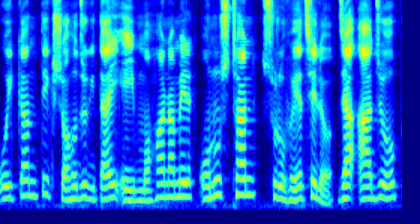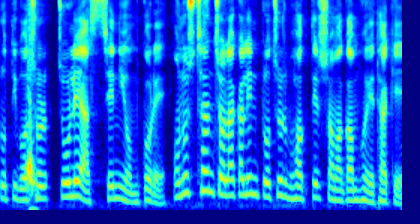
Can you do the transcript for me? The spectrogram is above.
ঐকান্তিক সহযোগিতায় এই মহানামের অনুষ্ঠান শুরু হয়েছিল, যা আজও প্রতি বছর চলে আসছে নিয়ম করে। অনুষ্ঠান চলাকালীন প্রচুর ভক্তের সমাগম হয়ে থাকে।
